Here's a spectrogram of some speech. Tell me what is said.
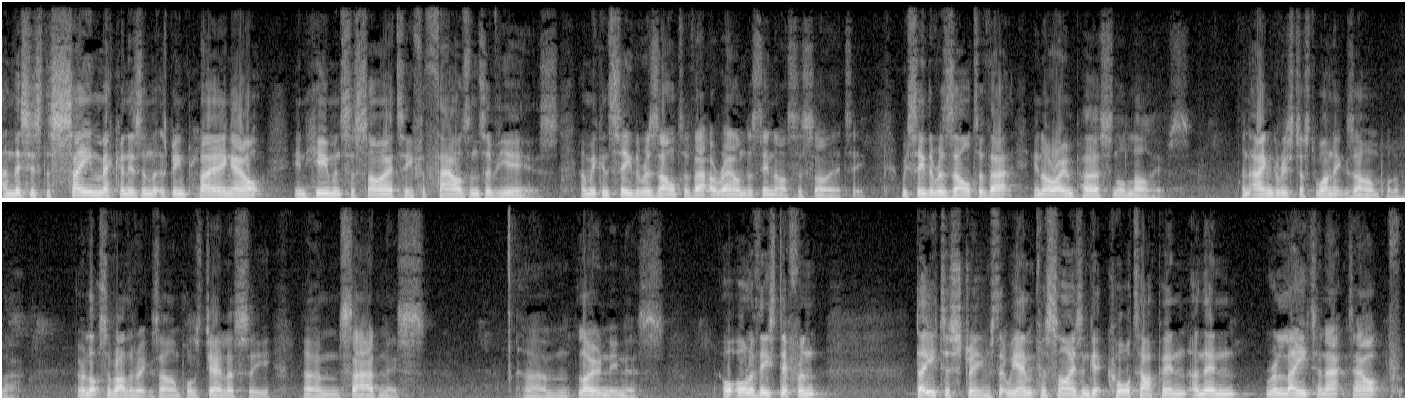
And this is the same mechanism that has been playing out in human society for thousands of years. And we can see the result of that around us in our society. We see the result of that in our own personal lives. And anger is just one example of that. There are lots of other examples jealousy, um, sadness, um, loneliness. All, all of these different data streams that we emphasize and get caught up in and then relate and act out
